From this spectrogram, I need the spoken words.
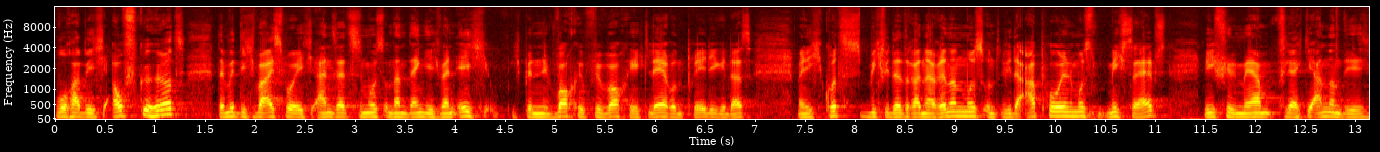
wo habe ich aufgehört, damit ich weiß, wo ich ansetzen muss. Und dann denke ich, wenn ich, ich bin Woche für Woche, ich lehre und predige das, wenn ich kurz mich wieder daran erinnern muss und wieder abholen muss, mich selbst, wie viel mehr vielleicht die anderen, die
